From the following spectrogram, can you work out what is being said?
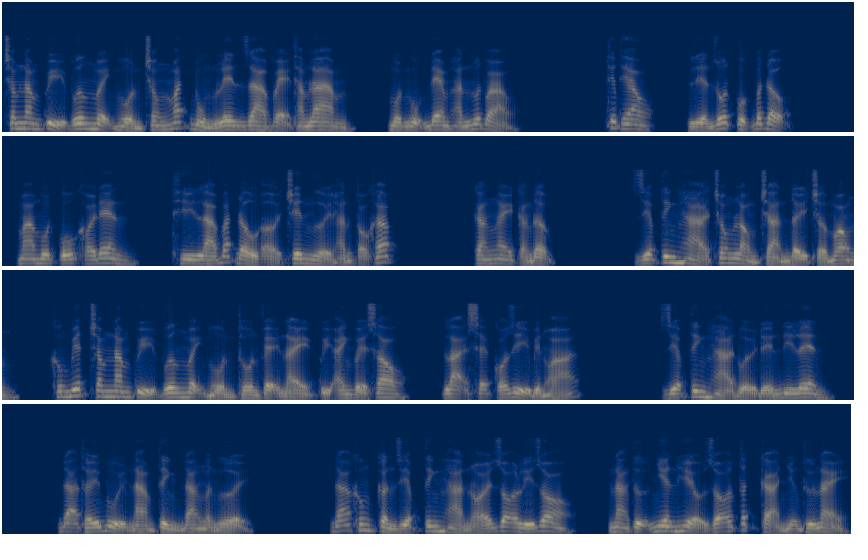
Trăm năm quỷ vương mệnh hồn trong mắt bùng lên ra vẻ tham lam, một ngụm đem hắn nuốt vào. Tiếp theo, liền rốt cuộc bất động. Mà một cố khói đen thì là bắt đầu ở trên người hắn tỏ khắp, càng ngày càng đậm. Diệp Tinh Hà trong lòng tràn đầy chờ mong, không biết trăm năm quỷ vương mệnh hồn thôn vệ này quỷ anh về sau, lại sẽ có gì biến hóa. Diệp Tinh Hà đuổi đến đi lên. Đã thấy Bùi Nam Tình đang ngẩn người. Đã không cần Diệp Tinh Hà nói rõ lý do, nàng tự nhiên hiểu rõ tất cả những thứ này.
